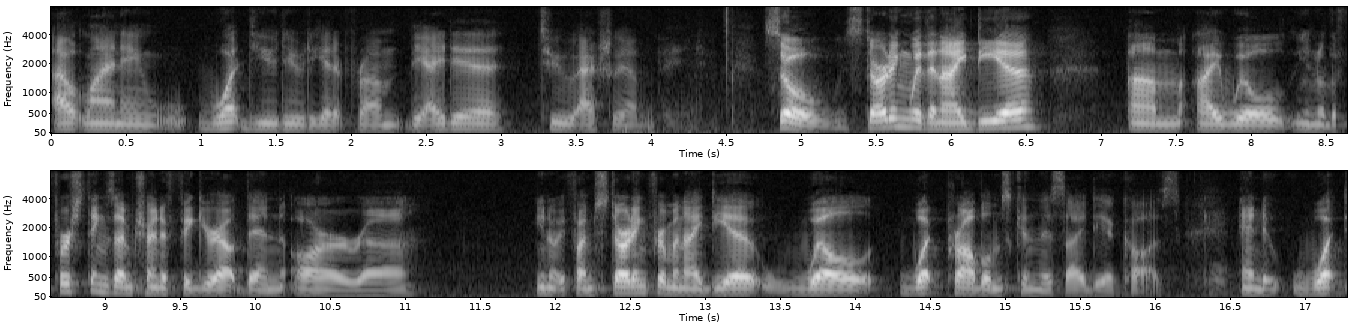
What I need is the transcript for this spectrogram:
outlining. What do you do to get it from the idea to actually on the page? So, starting with an idea, um, I will, you know, the first things I'm trying to figure out then are, uh, you know, if I'm starting from an idea, well, what problems can this idea cause? And what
